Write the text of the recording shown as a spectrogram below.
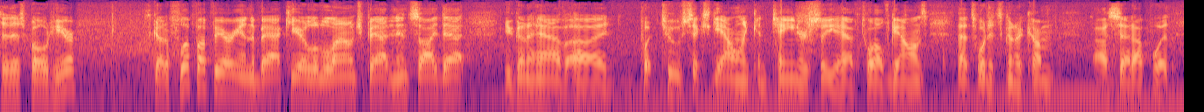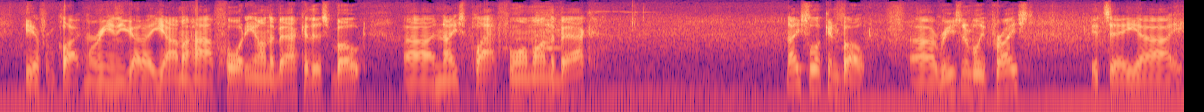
to this boat here. It's got a flip-up area in the back here, a little lounge pad, and inside that you're going to have uh, put two six-gallon containers, so you have 12 gallons. That's what it's going to come uh, set up with here from Clark Marine. You got a Yamaha 40 on the back of this boat. Uh, nice platform on the back. Nice looking boat. Uh, reasonably priced. It's a uh,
